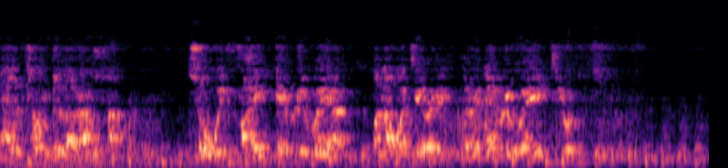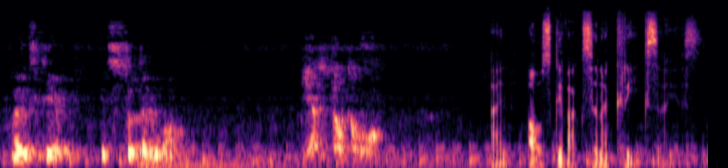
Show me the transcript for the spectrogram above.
and from Belarus. So we fight everywhere on our territory, everywhere it's Russian. No, it's clear. It's total war. Yes, total war. Ein ausgewachsener Krieg sei es.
